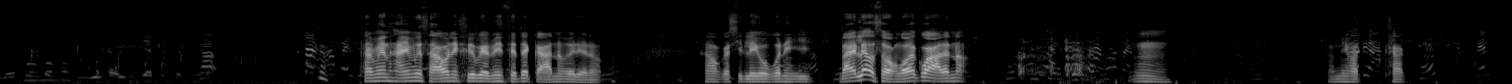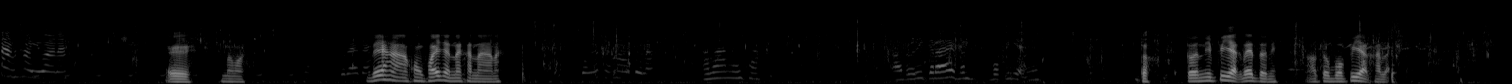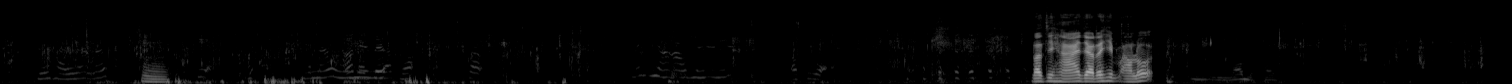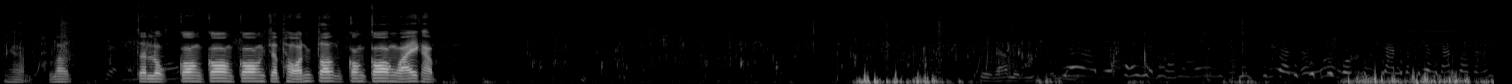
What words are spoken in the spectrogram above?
ตั้งเข้าไปถ้าแม่นหายมือเสานี่คือแบบนี้เสร็จได้การเนาะเอ้ยเดี๋ยวเนาะเฮาก็สิเร็วกว่านี้อีก ได้แล้วสองร้อยกว่าแล้วเนาะอืมอันนี้หัดคักแม่นตั้งเขาอยู่วะนะเออน้ามา ได้หาของไฟฉันในคณะนะบอกว่าข้างนอกตัวนะเอามาเลยค่ะเอาตัวนี้ก็ได้มันบ่เปียกนี่ตัวนี้เปียกได้ตัวนี้ เอาตัวบ่เปียกค่ะแหละไม่ใช่นะนะอืมมันนั่งเอานี่เลยไม่เพียงเอาเพียงอันนี้เอาเปียกเราจะหาจะได้หิบเอาโลดนะครับเรา จะหลกกองกองกองจะถอนกองกองกองไว้ครับเทน้ำเลยอีกเดี๋ยวเดี๋ยวคงเห็นหัวหนูเพื่อนอันนู้นบ่คือกันกับเพื่อนกันตอนนี้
